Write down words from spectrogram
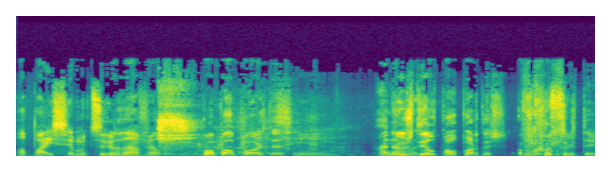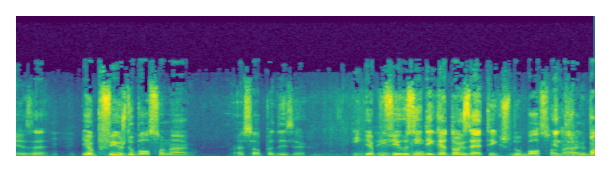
Opa, isso é muito desagradável. Para o Paulo Portas? Sim. Ah, não. e os mas- dele, Paulo Portas? Com certeza. Eu prefiro os do Bolsonaro. É só para dizer. Eu Incrível. prefiro os indicadores éticos do Bolsonaro. Entre do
